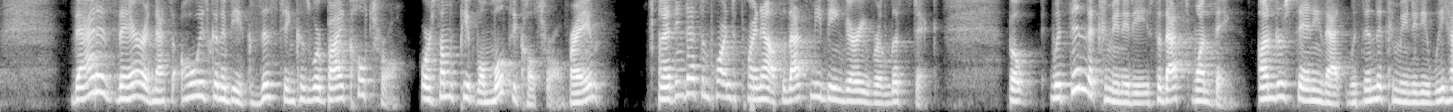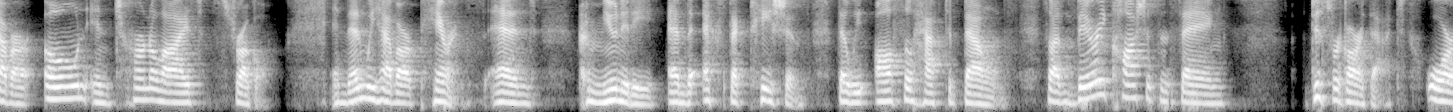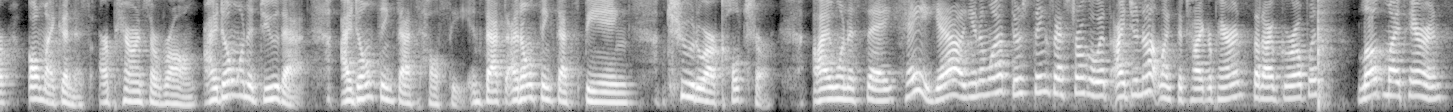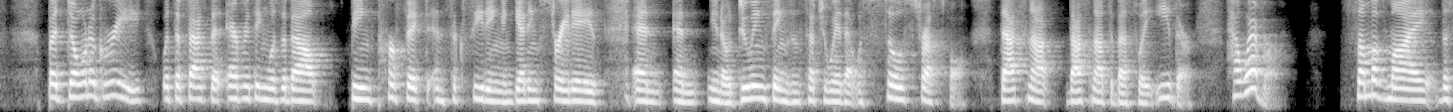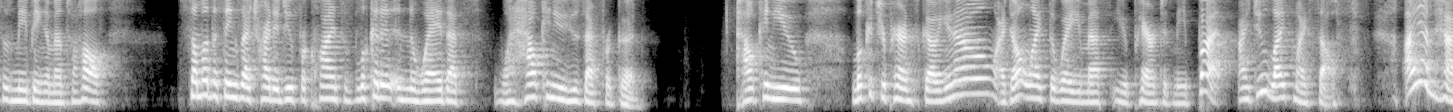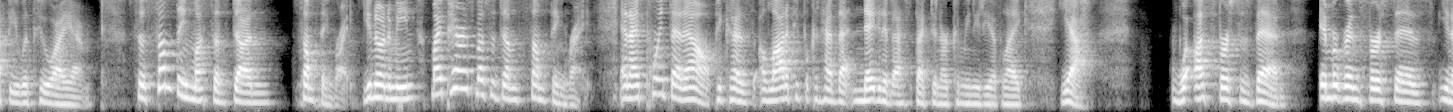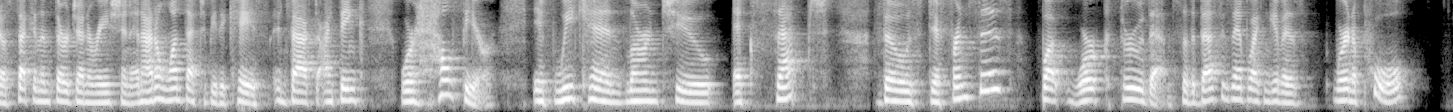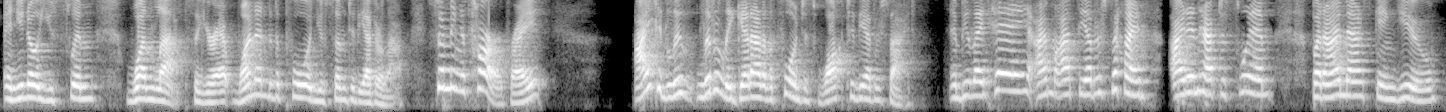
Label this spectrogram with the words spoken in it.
That is there and that's always going to be existing because we're bicultural or some people multicultural, right? And I think that's important to point out. So that's me being very realistic. But within the community, so that's one thing. Understanding that within the community, we have our own internalized struggle. And then we have our parents and community and the expectations that we also have to balance. So I'm very cautious in saying, disregard that or oh my goodness our parents are wrong. I don't want to do that. I don't think that's healthy. In fact i don't think that's being true to our culture. I want to say hey yeah you know what? There's things i struggle with. I do not like the tiger parents that i grew up with. Love my parents but don't agree with the fact that everything was about being perfect and succeeding and getting straight A's and and you know doing things in such a way that was so stressful. That's not that's not the best way either. However, some of my this is me being a mental health some of the things I try to do for clients is look at it in a way that's well, how can you use that for good? How can you look at your parents go, you know, I don't like the way you met you parented me, but I do like myself. I am happy with who I am. So something must have done something right. You know what I mean? My parents must have done something right. And I point that out because a lot of people can have that negative aspect in our community of like, yeah, us versus them immigrants versus you know second and third generation and i don't want that to be the case in fact i think we're healthier if we can learn to accept those differences but work through them so the best example i can give is we're in a pool and you know, you swim one lap. So you're at one end of the pool and you swim to the other lap. Swimming is hard, right? I could li- literally get out of the pool and just walk to the other side and be like, hey, I'm at the other side. I didn't have to swim, but I'm asking you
